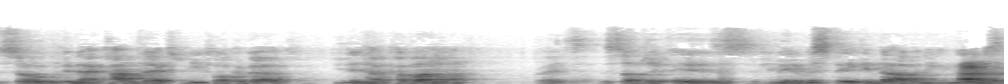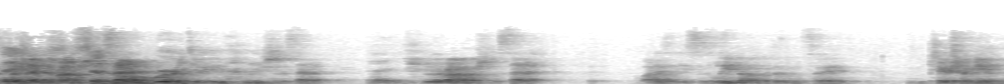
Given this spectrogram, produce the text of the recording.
so in that context, when you talk about you didn't have kavana, right? The subject is if you made a mistake in davening, you made Ah, a mistake. but then the you Rambam said the said- wrong words, or you. You should have said it. Right. The Rambam should have said it. Why does it, he says libo? It doesn't say Tirshamim.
